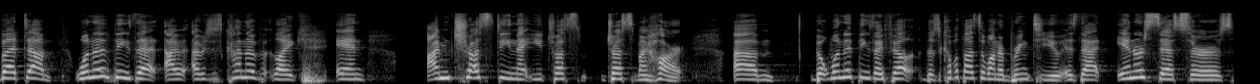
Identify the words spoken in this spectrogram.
but um, one of the things that I, I was just kind of like, and I'm trusting that you trust trust my heart. Um, but one of the things I felt, there's a couple thoughts I want to bring to you is that intercessors,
